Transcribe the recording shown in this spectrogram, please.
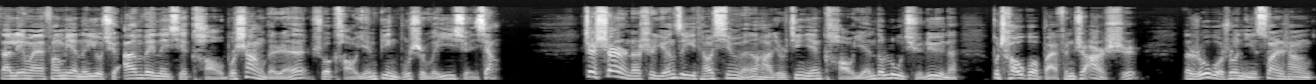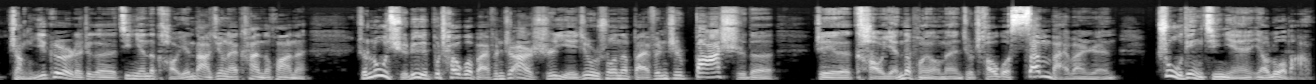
但另外一方面呢，又去安慰那些考不上的人，说考研并不是唯一选项。这事儿呢是源自一条新闻哈，就是今年考研的录取率呢不超过百分之二十。那如果说你算上整一个的这个今年的考研大军来看的话呢，这录取率不超过百分之二十，也就是说呢百分之八十的这个考研的朋友们就超过三百万人，注定今年要落榜。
